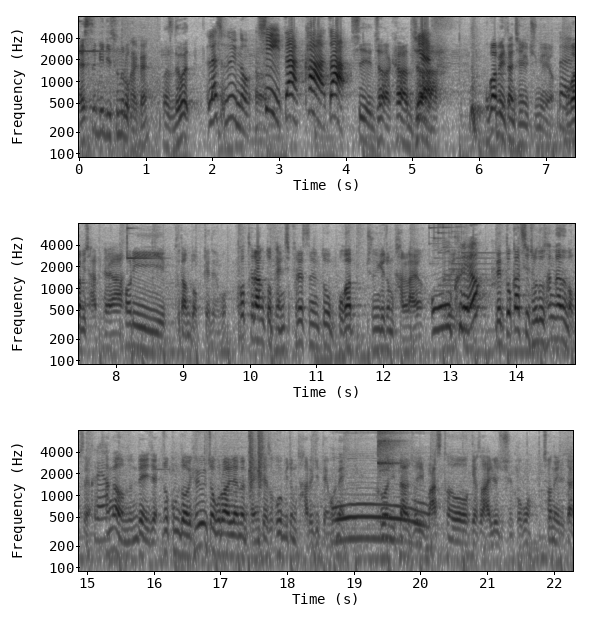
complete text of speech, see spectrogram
SBD 순으로 갈까요? let's do it. Let's do it now. 시작하자. 시작하자. Yes. 복압이 일단 제일 중요해요. 네. 복압이 잡혀야 허리 부담도 없게 되고 스쿼트랑 또 벤치프레스는 또 복압 주는 게 좀 달라요. 오, 그래요? 근데 똑같이 줘도 상관은 없어요. 그래요? 상관없는데 이제 조금 더 효율적으로 하려면 벤치에서 호흡이 좀 다르기 때문에 오. 그건 이따 저희 마스터께서 알려주실 거고 저는 일단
